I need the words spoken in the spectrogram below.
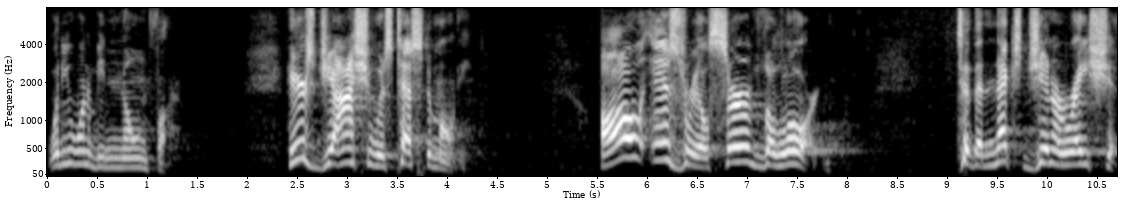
What do you want to be known for? Here's Joshua's testimony. All Israel served the Lord to the next generation.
